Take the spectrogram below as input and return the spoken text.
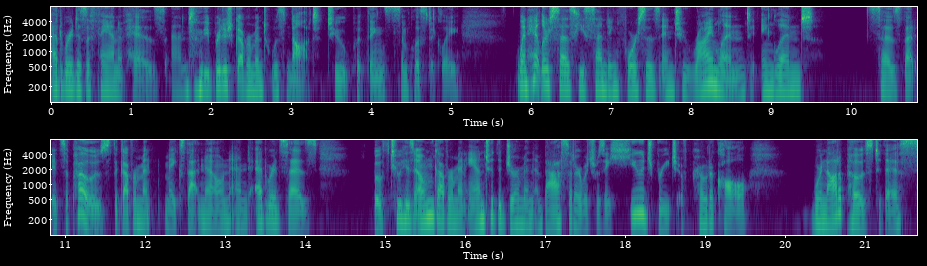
Edward is a fan of his, and the British government was not, to put things simplistically. When Hitler says he's sending forces into Rhineland, England says that it's opposed. The government makes that known, and Edward says, both to his own government and to the German ambassador, which was a huge breach of protocol, we're not opposed to this.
